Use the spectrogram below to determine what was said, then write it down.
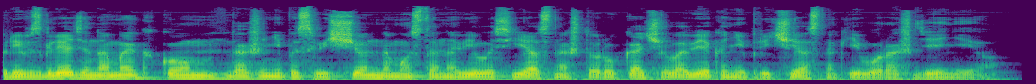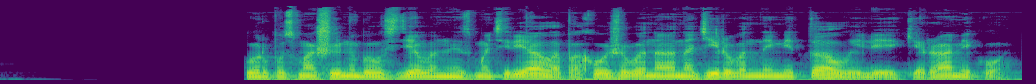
При взгляде на Мэгком, даже непосвященному, становилось ясно, что рука человека не причастна к его рождению. Корпус машины был сделан из материала, похожего на анодированный металл или керамику.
